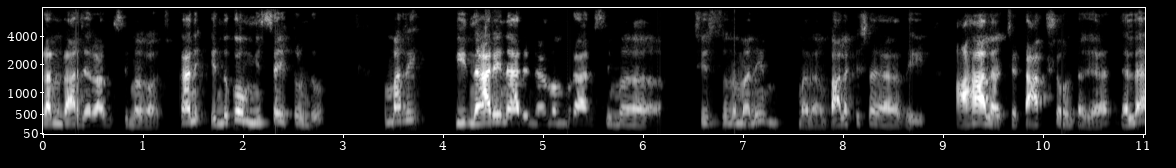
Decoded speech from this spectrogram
రన్ రాజారాం సినిమా కావచ్చు. కానీ ఎందుకో మిస్ అవుతుండు మరి ఈ నారే నారే నడమమురారి సినిమా చేస్తున్నామని మన బాలకృష్ణ గారి ఆహాల టాక్ షో ఉంటది కదా దానిలో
